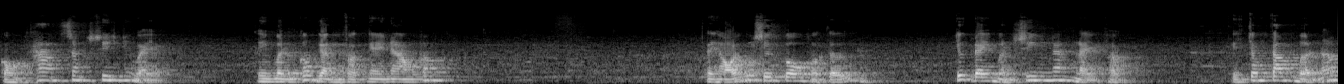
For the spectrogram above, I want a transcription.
còn tham sân si như vậy, thì mình có gần phật ngày nào không? Thầy hỏi với sư cô phật tử, trước đây mình siêng năng lạy phật, thì trong tâm mình nó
